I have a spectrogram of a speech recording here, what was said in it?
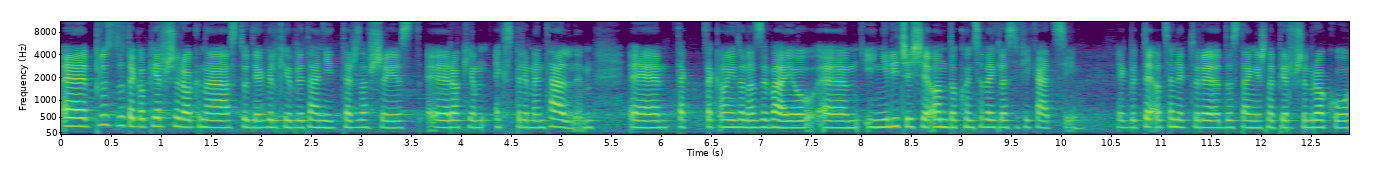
E, plus do tego pierwszy rok na studiach w Wielkiej Brytanii też zawsze jest e, rokiem eksperymentalnym. E, tak, tak oni to nazywają. I nie liczy się on do końcowej klasyfikacji. Jakby te oceny, które dostaniesz na pierwszym roku,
